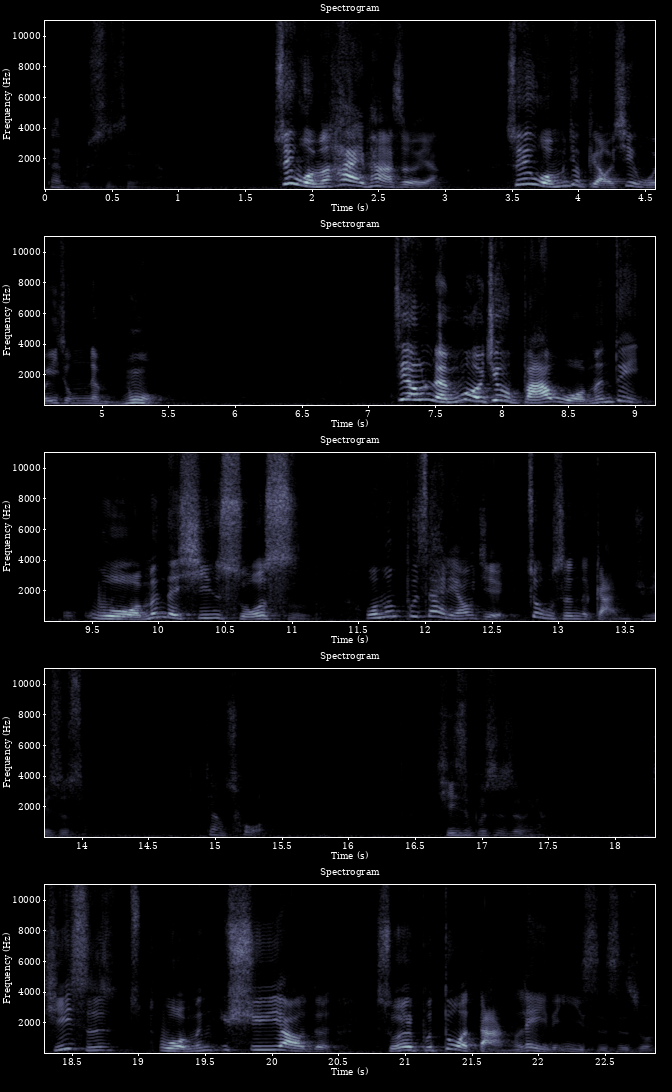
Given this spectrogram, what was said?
但不是这样，所以我们害怕这样，所以我们就表现为一种冷漠。这种冷漠就把我们对我们的心锁死了，我们不再了解众生的感觉是什么，这样错了。其实不是这样。其实我们需要的所谓不堕党类的意思是说，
